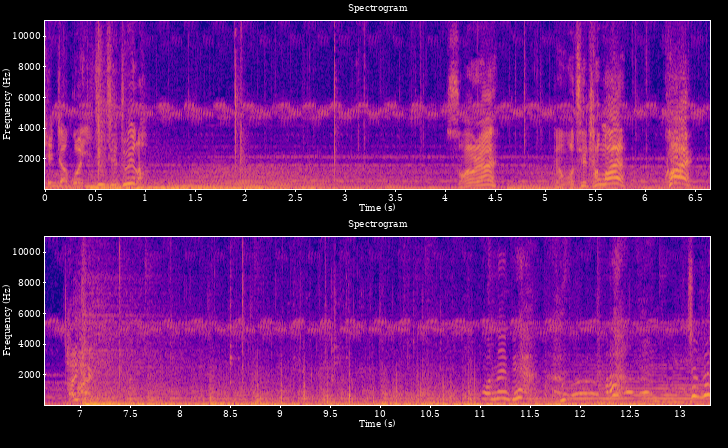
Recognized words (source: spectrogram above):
田长官已经去追了。所有人，跟我去城门，快。我那边。啊，这边。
